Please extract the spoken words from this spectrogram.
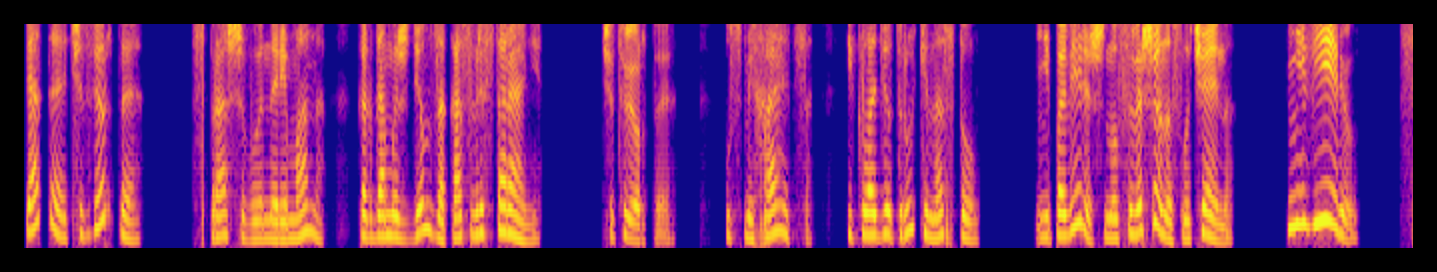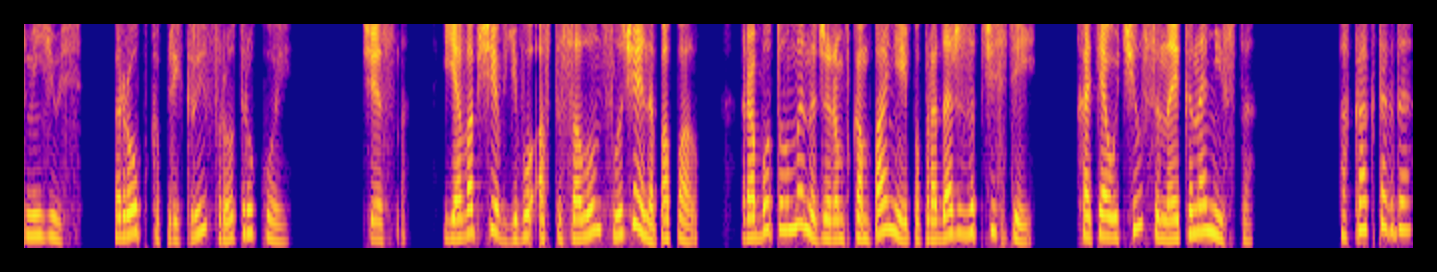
Пятое, четвертое? Спрашиваю Наримана, когда мы ждем заказ в ресторане. Четвертое. Усмехается и кладет руки на стол. Не поверишь, но совершенно случайно. Не верю. Смеюсь, робко прикрыв рот рукой. Честно, я вообще в его автосалон случайно попал. Работал менеджером в компании по продаже запчастей, хотя учился на экономиста. А как тогда?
